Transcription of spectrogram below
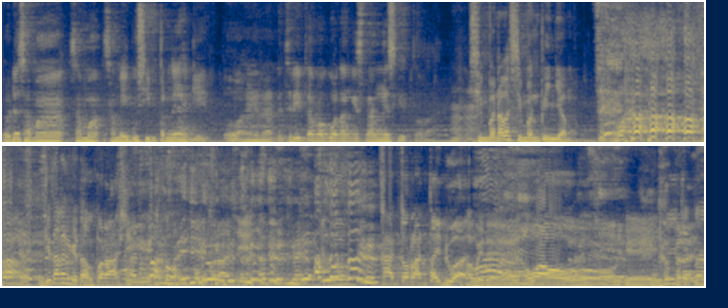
ya udah sama sama sama ibu simpen ya gitu akhirnya ada cerita apa gue nangis nangis gitu lah Simpen apa? Simpen pinjam. kita kan kita Operasi, operasi. Itu kantor lantai dua. Oh beda ya. Wow. Oke. Jadi kita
